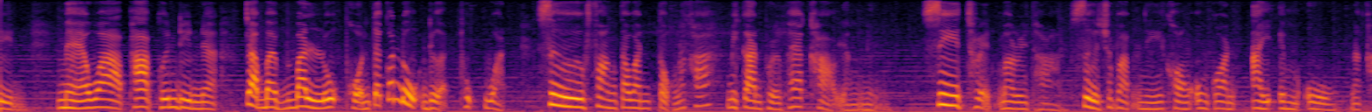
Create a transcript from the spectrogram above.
ดิน แม้ว่าภาคพื้นดินเนี่ยจะบรรลุผลแต่ก็ดุเดือดทุกวันสื่อฝั่งตะวันตกนะคะ มีการเผยแพร่ข่าวอย่างหนึ่ง Sea Trade Maritime สื่อฉบับนี้ขององค์กร IMO นะค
